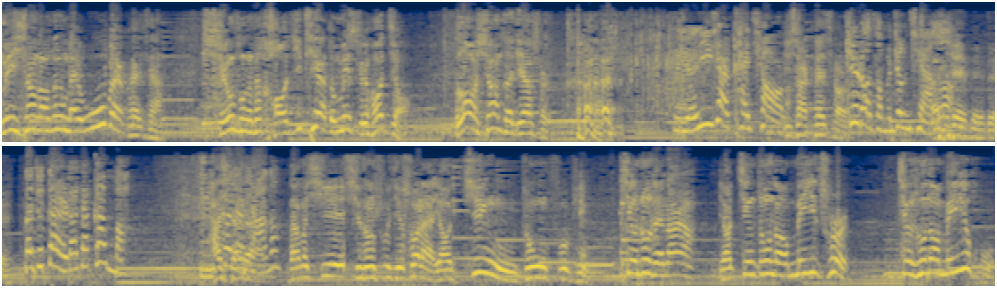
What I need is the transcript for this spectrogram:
没想到能卖五百块钱，兴奋他好几天都没睡好觉，老想这件事儿，人一下开窍了一，下开窍了。知道怎么挣钱了。对对对。那就带着大家干吧。还干点啥呢？咱们习习总书记说了，要精种扶贫，精种在哪儿啊？要精种到每一村儿，精种到每一户，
